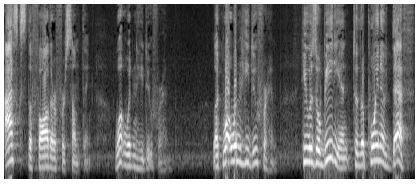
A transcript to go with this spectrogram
asks the Father for something, what wouldn't he do for him? Like, what wouldn't he do for him? He was obedient to the point of death,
